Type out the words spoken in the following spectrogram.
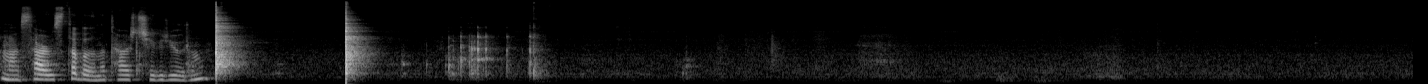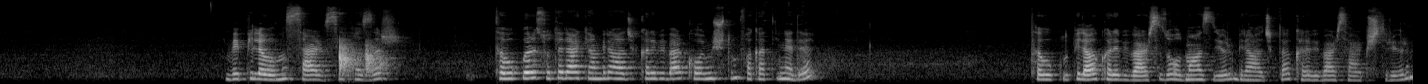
Hemen servis tabağına ters çeviriyorum. Ve pilavımız servise hazır. Tavukları sotelerken birazcık karabiber koymuştum fakat yine de tavuklu pilav karabibersiz olmaz diyorum. Birazcık daha karabiber serpiştiriyorum.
